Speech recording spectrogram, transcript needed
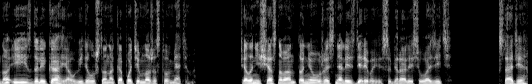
Но и издалека я увидел, что на капоте множество вмятин. Тело несчастного Антонио уже сняли с дерева и собирались увозить. Кстати,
